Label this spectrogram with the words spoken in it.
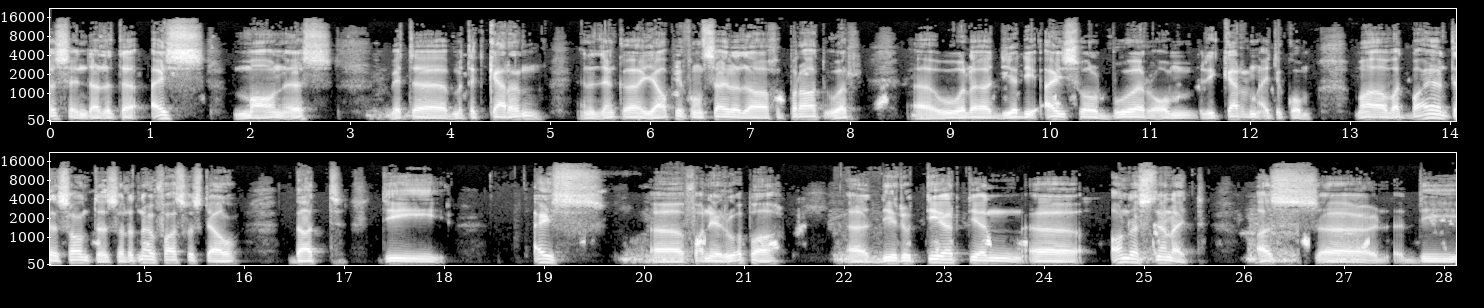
is en dat dit 'n ysmaan is met 'n uh, met 'n kern en ek dink uh, Japie van Sail het daar gepraat oor uh, hoe hulle deur die ys wil boor om die kern uit te kom. Maar wat baie interessant is, hulle het nou vasgestel dat die ys uh van Europa uh die roteer teen uh ander snelheid as uh die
